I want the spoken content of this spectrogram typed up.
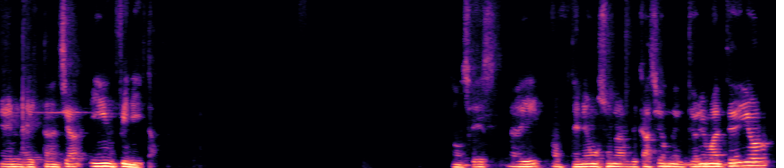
en la distancia infinita. Entonces, ahí obtenemos una aplicación del teorema anterior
